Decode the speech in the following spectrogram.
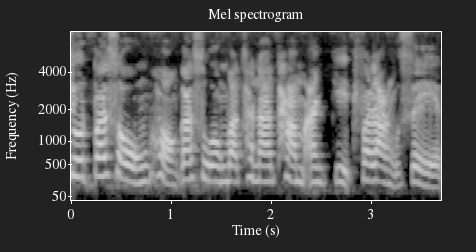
จุดประสงค์ของกระทรวงวัฒนธรรมอังกฤษฝรั่งเศส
